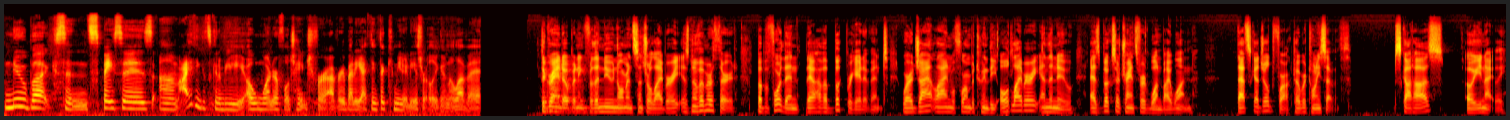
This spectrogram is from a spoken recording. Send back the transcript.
new books and spaces. Um, I think it's going to be a wonderful change for everybody. I think the community is really going to love it. The grand opening for the new Norman Central Library is November 3rd, but before then, they'll have a Book Brigade event where a giant line will form between the old library and the new as books are transferred one by one. That's scheduled for October 27th. Scott Haas, OU Nightly.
